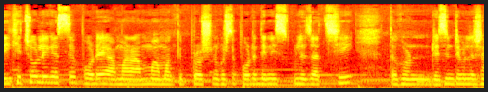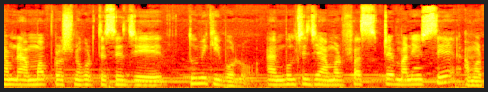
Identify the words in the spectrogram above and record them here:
দেখে চলে গেছে পরে আমার আম্মা আমাকে প্রশ্ন করছে পরের দিন স্কুলে যাচ্ছি তখন ড্রেসিং টেবিলের সামনে আম্মা প্রশ্ন করতেছে যে তুমি কি বলো? আমি বলছি যে আমার ফার্স্ট মানে হচ্ছে আমার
